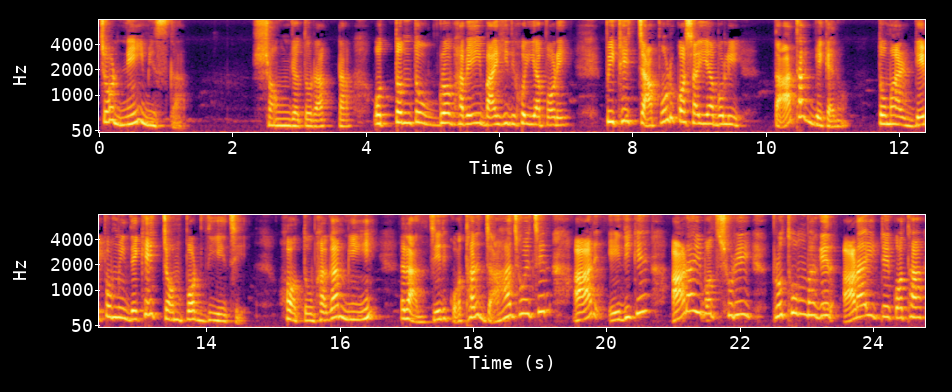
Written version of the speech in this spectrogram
চ নেই মিসকা। সংযত রাগটা অত্যন্ত উগ্রভাবেই বাহির হইয়া পড়ে। পিঠে চাপড় কষাইয়া বলি তা থাকবে কেন? তোমার ডেপমি দেখে চম্পট দিয়েছে। হতভাগা মেয়ে, রাজ্যের কথার জাহাজ হয়েছেন আর এদিকে আড়াই বৎসরে প্রথম ভাগের আড়াইটে কথা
